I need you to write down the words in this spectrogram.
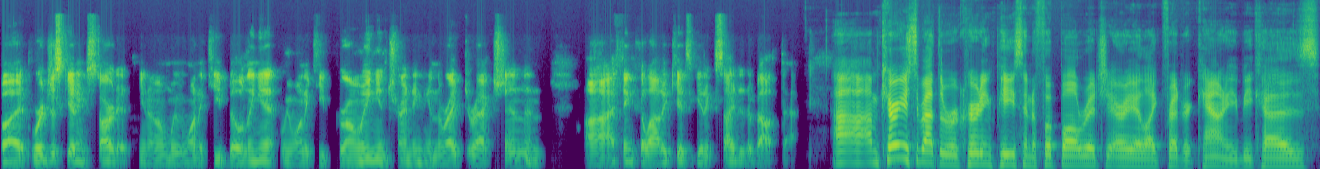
but we're just getting started, you know, and we want to keep building it. We want to keep growing and trending in the right direction. And uh, I think a lot of kids get excited about that. Uh, I'm curious about the recruiting piece in a football rich area like Frederick County because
